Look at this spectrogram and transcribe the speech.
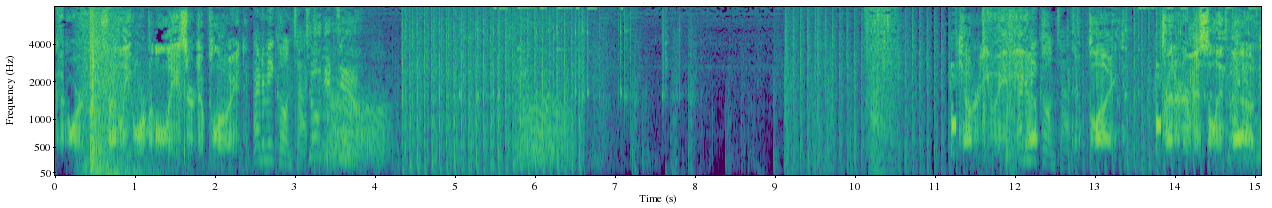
Good work. Friendly orbital laser deployed. Enemy contact. Target down. Counter UAV Enemy up. contact. They're blind. Predator missile inbound.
